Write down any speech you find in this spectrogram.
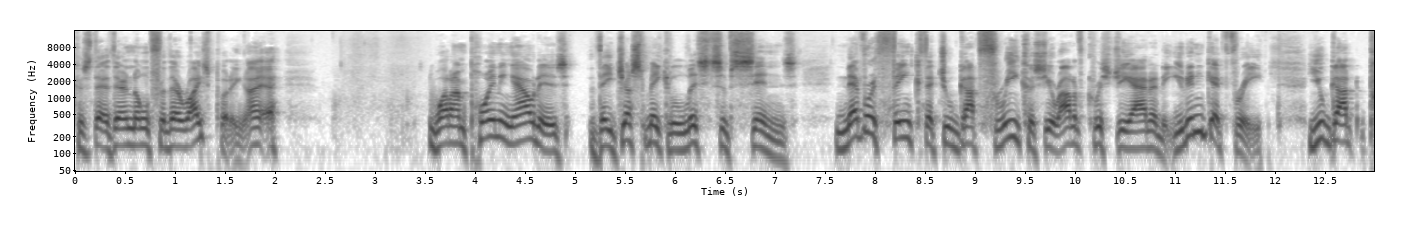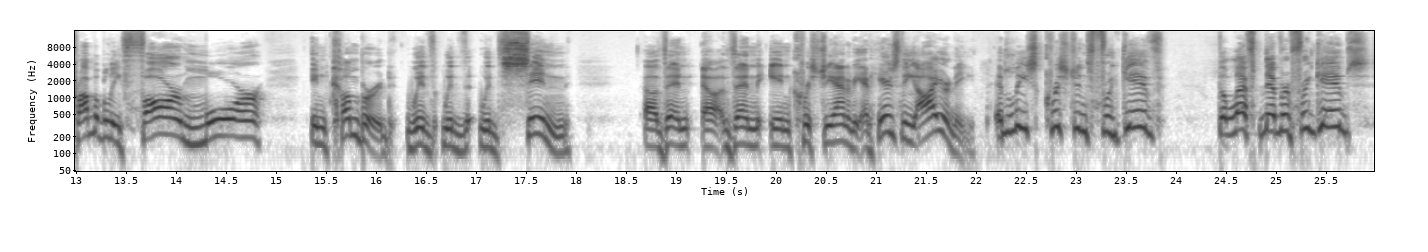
Because they're, they're known for their rice pudding. I, what I'm pointing out is they just make lists of sins. Never think that you got free because you're out of Christianity. You didn't get free. You got probably far more encumbered with, with, with sin uh, than, uh, than in Christianity. And here's the irony at least Christians forgive. The left never forgives.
